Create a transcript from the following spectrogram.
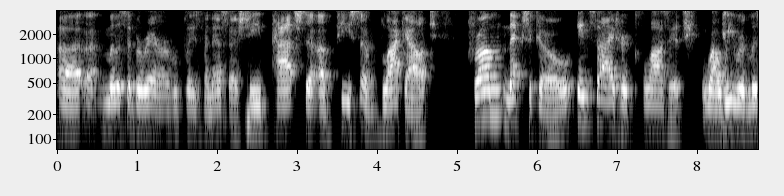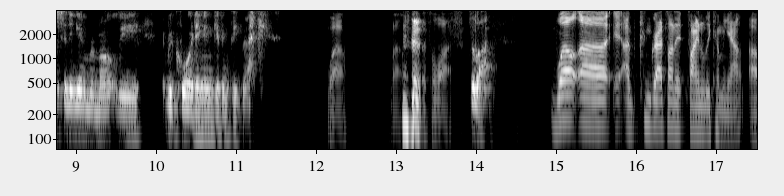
uh, uh, melissa barrera who plays vanessa she patched a, a piece of blackout from mexico inside her closet while we were listening in remotely recording and giving feedback wow, wow, that's a lot. it's a lot Well, uh, uh, congrats on it finally coming out. Uh,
